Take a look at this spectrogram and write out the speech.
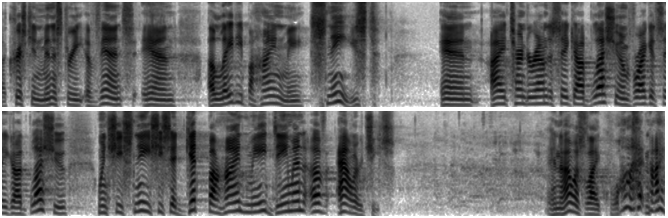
a Christian ministry event, and a lady behind me sneezed. And I turned around to say, God bless you. And before I could say, God bless you, when she sneezed, she said, Get behind me, demon of allergies. And I was like, What? And I,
